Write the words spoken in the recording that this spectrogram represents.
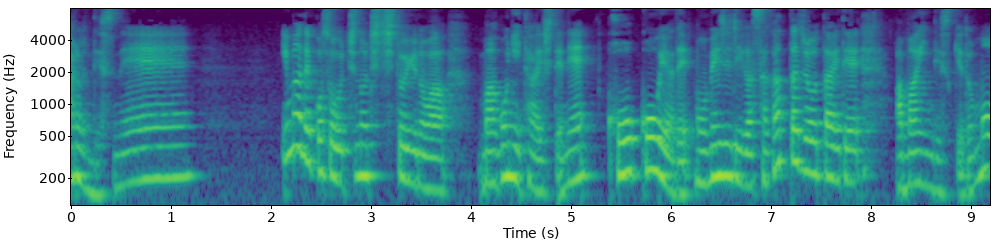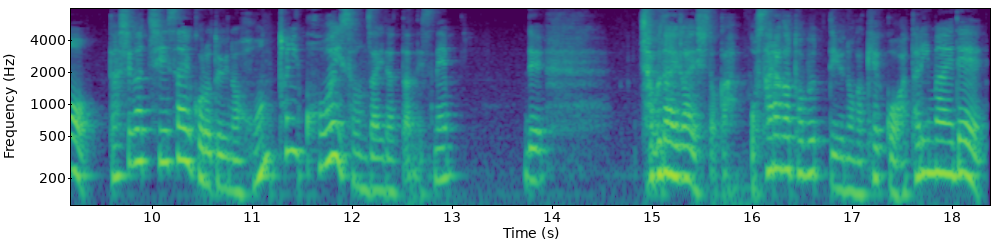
あるんですね。今でこそうちの父というのは孫に対してね高校野でもう目尻が下がった状態で甘いんですけども私が小さい頃というのは本当に怖い存在だったんですね。でちゃぶ台返しとかお皿が飛ぶっていうのが結構当たり前で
